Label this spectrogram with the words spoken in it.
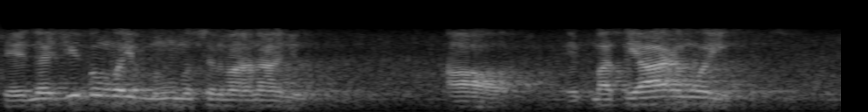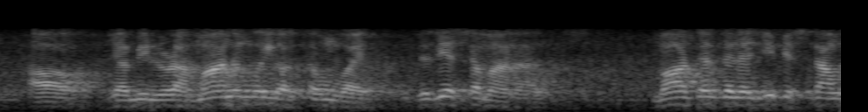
چې نجیب هم وایي موږ مسلمانان یو او حکمتیار هم وایي او جمیل الرحمن هم وایي او تم وایي د دې سمانه معتز د نجیب اسلام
